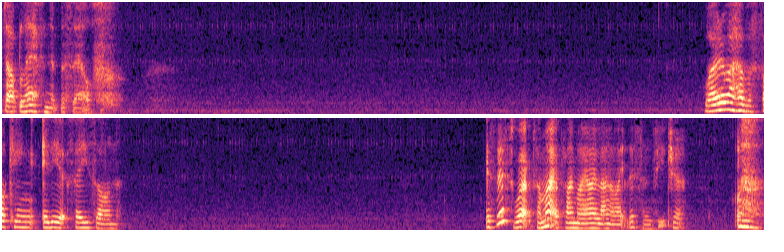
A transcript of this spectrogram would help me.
stop laughing at myself. Why do I have a fucking idiot face on? If this works, I might apply my eyeliner like this in future. ah,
